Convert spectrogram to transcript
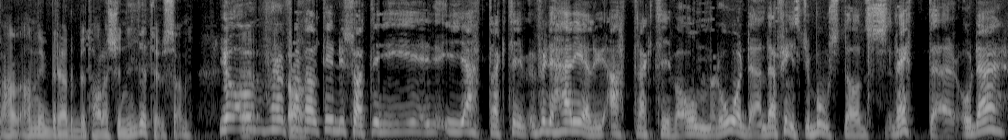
han, han är beredd att betala 29 000. Ja, och för, framförallt är det så att i, i attraktiv, för det här gäller ju attraktiva områden. Där finns det ju bostadsrätter och där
